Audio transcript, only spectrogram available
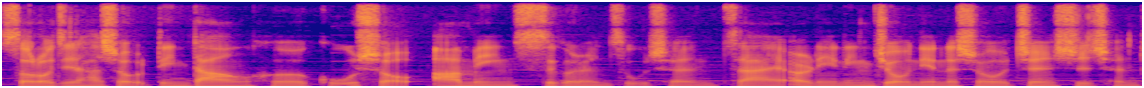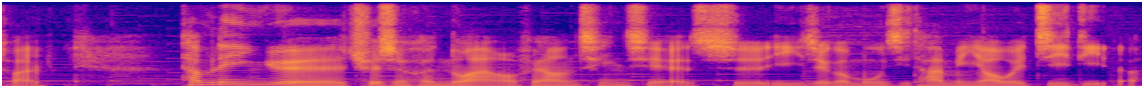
，solo 吉他手叮当和鼓手阿明四个人组成，在二零零九年的时候正式成团。他们的音乐确实很暖哦，非常亲切，是以这个木吉他民谣为基底的，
